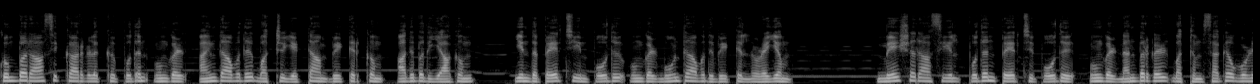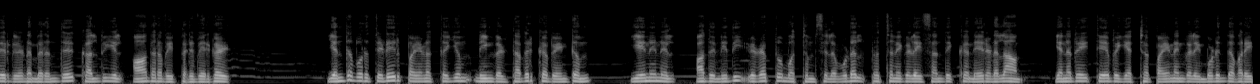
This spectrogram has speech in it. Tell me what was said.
கும்ப ராசிக்காரர்களுக்கு புதன் உங்கள் ஐந்தாவது மற்றும் எட்டாம் வீட்டிற்கும் அதிபதியாகும். இந்த பெயர்ச்சியின் போது உங்கள் மூன்றாவது வீட்டில் நுழையும். மேஷராசியில் புதன் பெயர்ச்சி போது உங்கள் நண்பர்கள் மற்றும் சக ஊழியர்களிடமிருந்து கல்வியில் ஆதரவை பெறுவீர்கள். எந்தவொரு திடீர் பயணத்தையும் நீங்கள் தவிர்க்க வேண்டும். ஏனெனில் அது நிதி இழப்பு மற்றும் சில உடல் பிரச்சனைகளை சந்திக்க நேரிடலாம். எனவே தேவையற்ற பயணங்களை முடிந்தவரை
